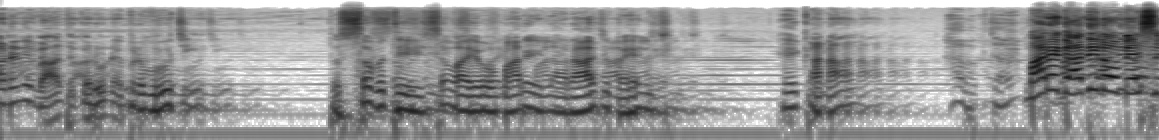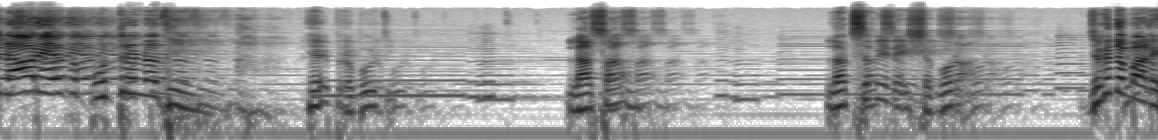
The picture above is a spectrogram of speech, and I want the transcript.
મનની વાત કરું ને પ્રભુજી, તો સૌથી સવાયો મારેલા રાજમહેલ છે. હે કાના મારે ગાદીનો બેસનાર એક પુત્ર નથી. હે પ્રભુજી, લાસા લક્ષ્મી ને સગુણા જગદંબાને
